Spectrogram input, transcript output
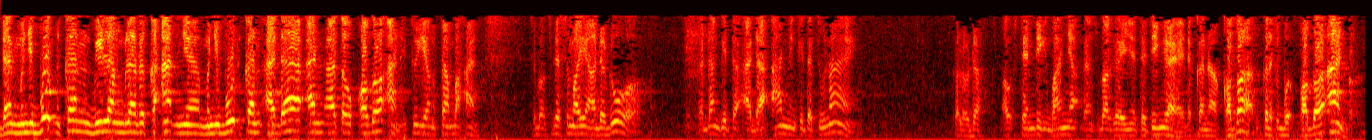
dan menyebutkan bilang-bilang rakaatnya menyebutkan adaan atau qadaan itu yang tambahan. Sebab kita semayang ada dua. Kadang kita adaan yang kita tunai. Kalau dah outstanding banyak dan sebagainya tertinggal dah kena qada kena sebut qadaan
